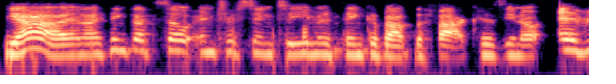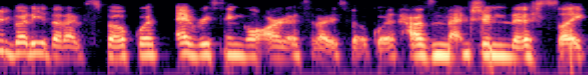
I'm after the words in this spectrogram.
Yeah, and I think that's so interesting to even think about the fact because you know everybody that I've spoke with, every single artist that I spoke with has mentioned this like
